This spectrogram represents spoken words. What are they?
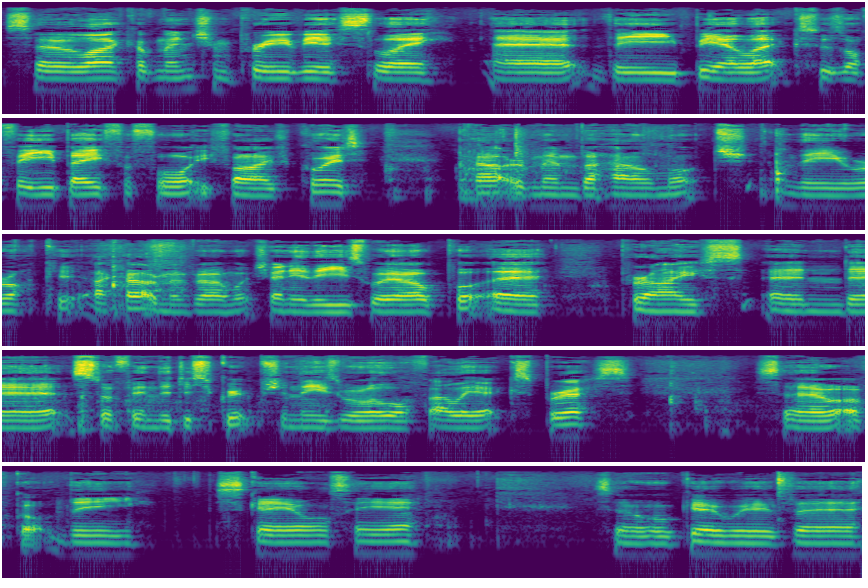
So like I've mentioned previously, uh, the BLX was off eBay for 45 quid. I can't remember how much the Rocket, I can't remember how much any of these were. I'll put a price and uh, stuff in the description. These were all off AliExpress. So I've got the scales here. So we'll go with uh,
